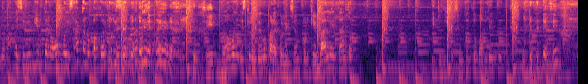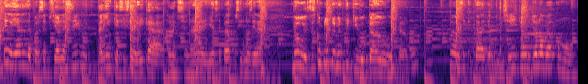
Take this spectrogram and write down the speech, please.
no mames, se ve bien perrón, güey, sácalo para jugar con esa madre, güey. Sí. No, güey, es que lo tengo para colección porque vale tanto. ¿Y tu diversión cuánto vale, güey? sí. Digo, ya eso es de percepciones. Sí, güey. Alguien que sí se dedica a coleccionar y ese pedo, pues sí nos dirá, no, güey, estás completamente equivocado, güey. Pero, bueno, así que cada quien. Sí, yo, yo lo veo como,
